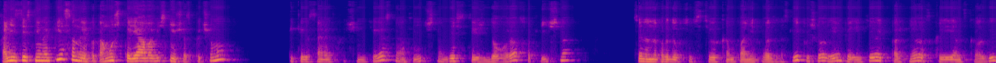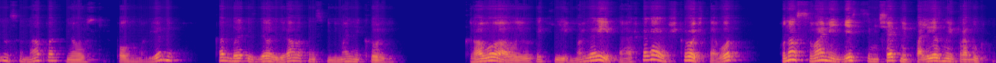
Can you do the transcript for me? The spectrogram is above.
Они здесь не написаны, потому что я вам объясню сейчас почему. Спикеры саммитов очень интересно, отлично. 10 тысяч долларов, отлично. Цены на продукцию сетевых компаниях возросли, пришло время переориентировать партнеров с клиентского бизнеса на партнерский в полном объеме. Как бы это сделать грамотно с минимальной кровью? Кровавые вы какие, Маргарита, аж какая же кровь-то? Вот у нас с вами есть замечательные полезные продукты.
